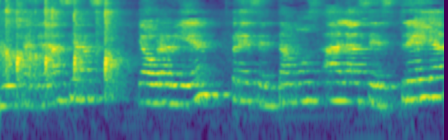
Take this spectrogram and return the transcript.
Muchas gracias. Y ahora bien, presentamos a las estrellas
